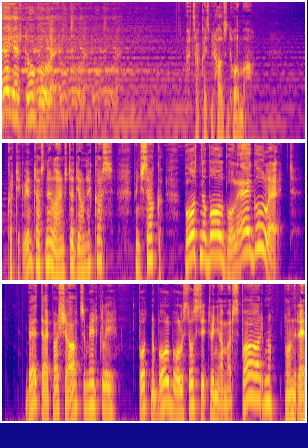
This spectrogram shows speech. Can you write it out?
ej ar to gulēt. Vecākais brālis domā, ka tik vien tās nelaimes, tad jau nekas. Viņš saka, putnu bulbuli, ej gulēt. Bet tai pašā acu mirklī Putnu bulbulis uzsit viņam ar spārnu, un re,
